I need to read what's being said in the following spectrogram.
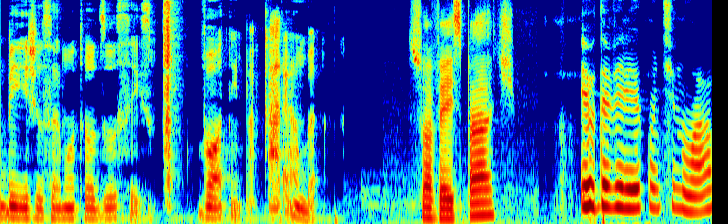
Beijos, amo todos vocês. Votem pra caramba. Sua vez, Paty. Eu deveria continuar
